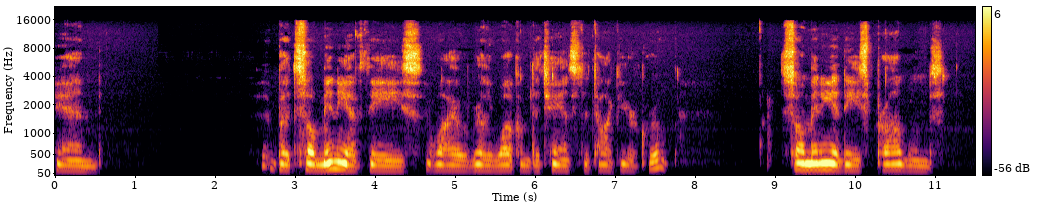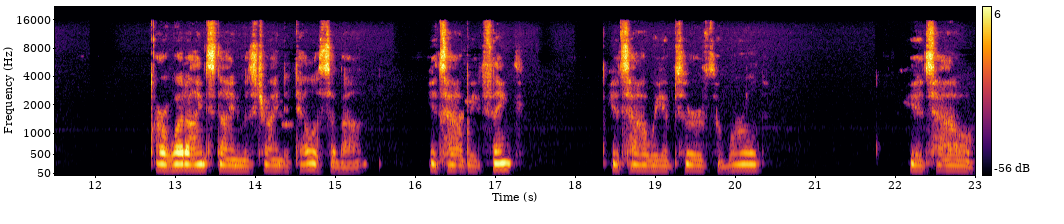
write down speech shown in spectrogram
and but so many of these, why I really welcome the chance to talk to your group. So many of these problems are what Einstein was trying to tell us about. It's how we think, it's how we observe the world, it's how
